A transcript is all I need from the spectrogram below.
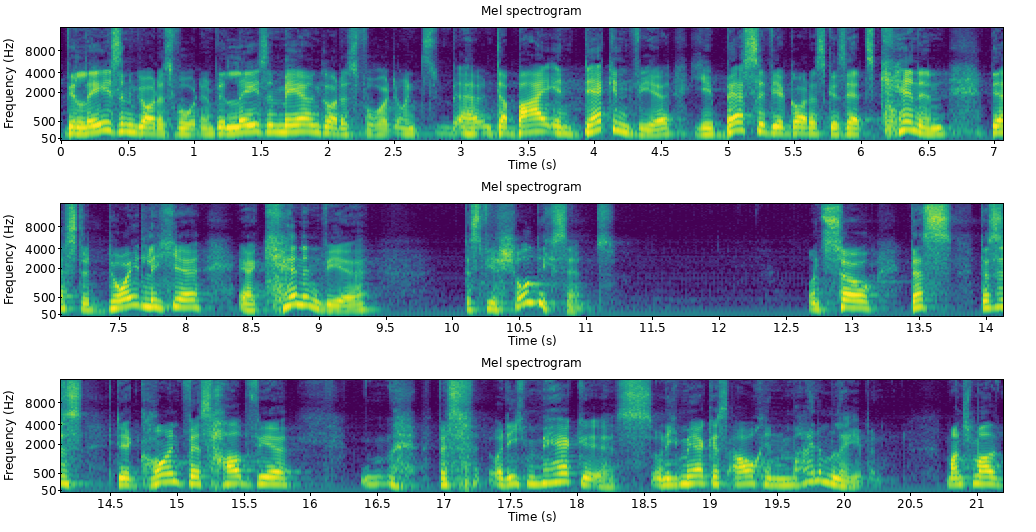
wir lesen Gottes Wort und wir lesen mehr in Gottes Wort. Und äh, dabei entdecken wir, je besser wir Gottes Gesetz kennen, desto deutlicher erkennen wir, dass wir schuldig sind. Und so, das, das ist der Grund, weshalb wir, und ich merke es, und ich merke es auch in meinem Leben. Manchmal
